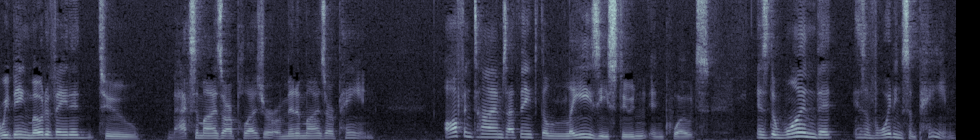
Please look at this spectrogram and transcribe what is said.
we being motivated to maximize our pleasure or minimize our pain? Oftentimes, I think the lazy student, in quotes, is the one that is avoiding some pain.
